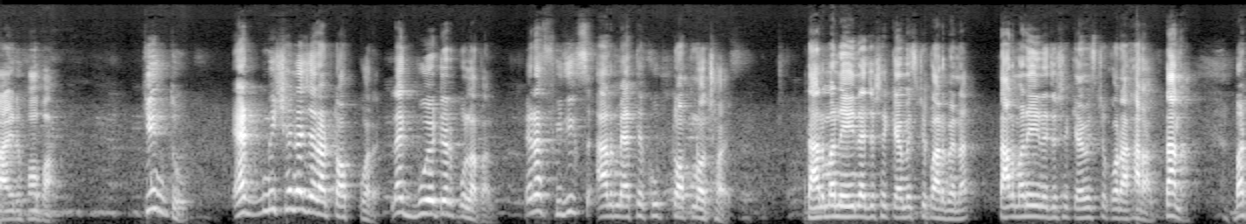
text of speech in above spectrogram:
বাইরে হবা। কিন্তু অ্যাডমিশনে যারা টপ করে লাইক বুয়েটের পোলাপান, এরা ফিজিক্স আর ম্যাথে খুব টপ নচ হয়। তার মানে এই না যে সে কেমিস্ট্রি পারবে না, তার মানে এই না যে সে কেমিস্ট্রি করা হারাম, তা না। বাট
